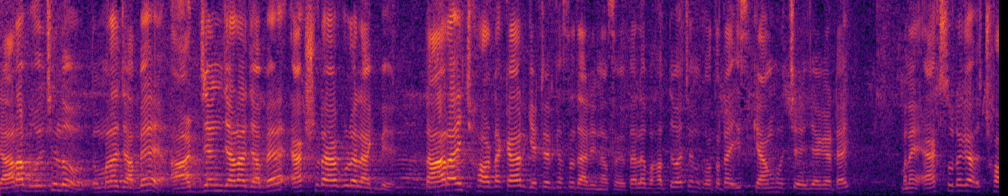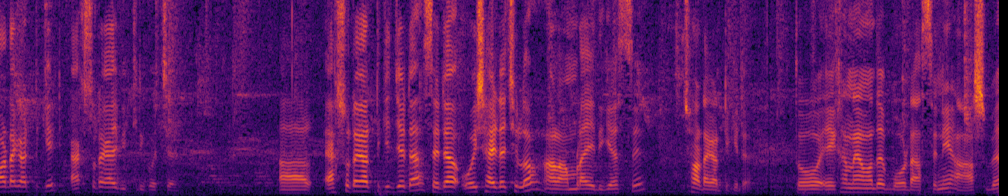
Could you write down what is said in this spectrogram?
যারা বলছিল তোমরা যাবে, আর্জেন্ট যারা যাবে, একশো টাকা করে লাগবে, তারাই ছ টাকার গেটের কাছে দাঁড়িয়ে আছে। তাহলে ভাবতে পারছেন কতটা স্ক্যাম হচ্ছে এই জায়গাটায়? মানে একশো টাকা, ছ টাকার টিকিট একশো টাকায় বিক্রি করছে। আর একশো টাকার টিকিট যেটা, সেটা ওই সাইডে ছিল, আর আমরা এদিকে এসেছি ছ টাকার টিকিটে তো এখানে আমাদের বোর্ড আসেনি, আসবে।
